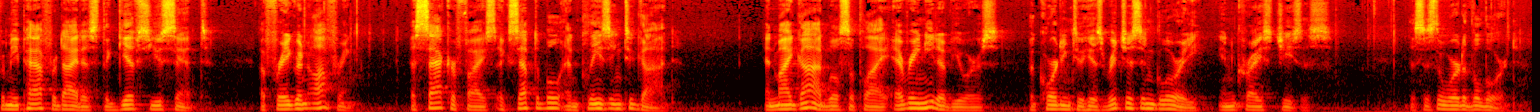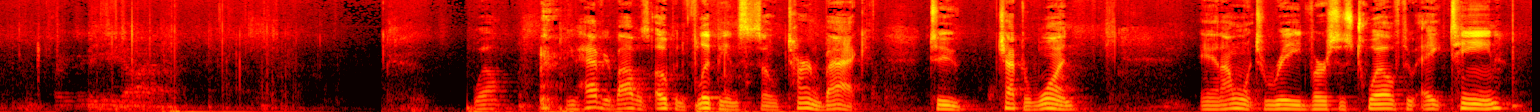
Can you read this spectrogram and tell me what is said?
from Epaphroditus the gifts you sent, a fragrant offering, a sacrifice acceptable and pleasing to God. And my God will supply every need of yours according to his riches in glory in Christ Jesus. This is the word of the Lord. Well, you have your Bibles open, Philippians, so turn back to chapter 1 and I want to read verses 12 through 18,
